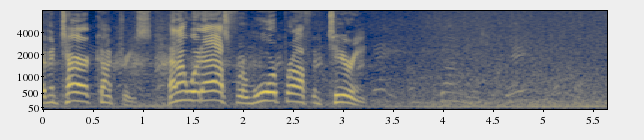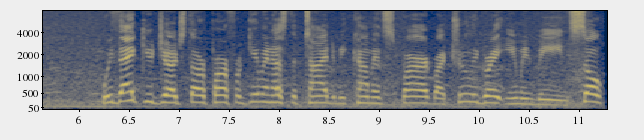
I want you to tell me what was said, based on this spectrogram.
of entire countries. And I would ask for war profiteering. We thank you, Judge Thapar, for giving us the time to become inspired by truly great human beings, so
